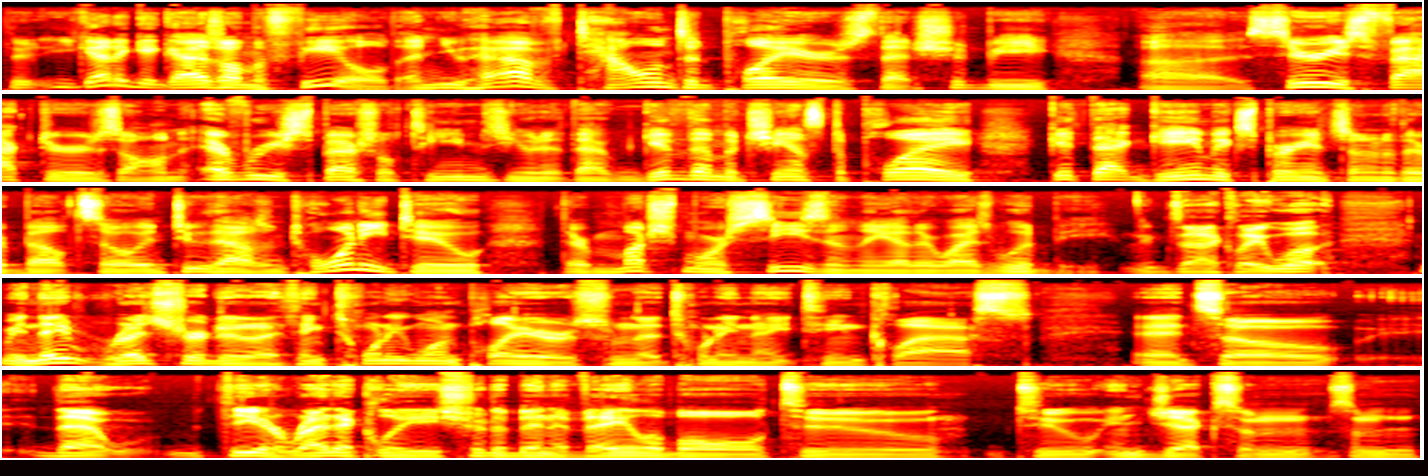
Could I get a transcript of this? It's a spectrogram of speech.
you got to get guys on the field. And you have talented players that should be uh, serious factors on every special teams unit that give them a chance to play, get that game experience under their belt. So in 2022, they're much more seasoned than they otherwise would be. Exactly. Well, I mean, they redshirted, I think, 21 players from that 2019 class. And so that theoretically should have been available to to inject some some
